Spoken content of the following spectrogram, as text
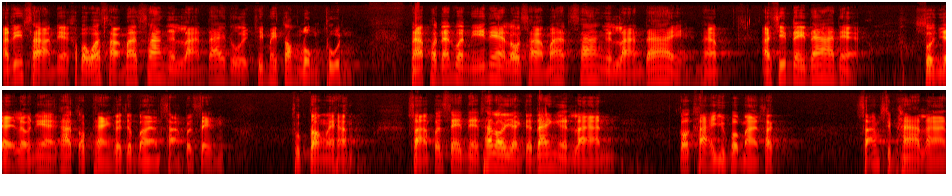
อันที่สามเนี่ยเขาบอกว่าสามารถสร้างเงินล้านได้โดยที่ไม่ต้องลงทุนนะเพราะนั้นวันนี้เนี่ยเราสามารถสร้างเงินล้านได้นะครับ อาชีพในหน้าเนี่ยส่วนใหญ่แล้วเนี่ยค่าตอบแทนก็จะประมาณสามเปอร์เซ็นถูกต้องไหมครับสามเปอร์เซ็นเนี่ยถ้าเราอยากจะได้เงินล้าน ก็ขายอยู่ประมาณสัก สามสิบห้าล้าน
